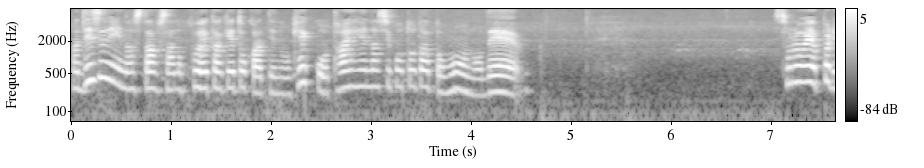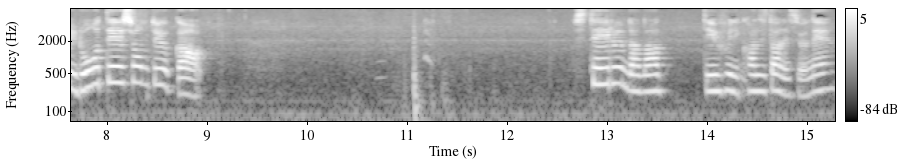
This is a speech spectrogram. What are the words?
まあ、ディズニーのスタッフさんの声かけとかっていうのも結構大変な仕事だと思うのでそれをやっぱりローテーションというかしているんだなっていうふうに感じたんですよね。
